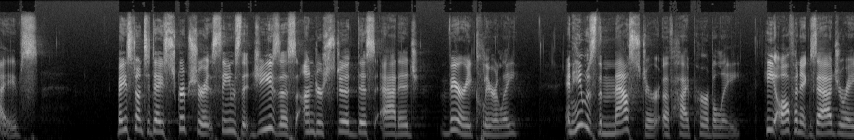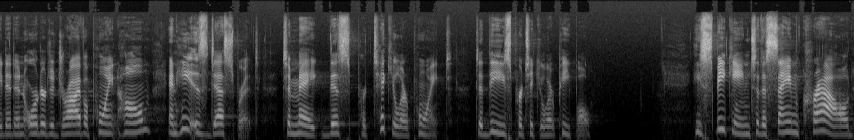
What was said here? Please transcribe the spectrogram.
lives. Based on today's scripture, it seems that Jesus understood this adage very clearly, and he was the master of hyperbole. He often exaggerated in order to drive a point home, and he is desperate to make this particular point to these particular people. He's speaking to the same crowd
